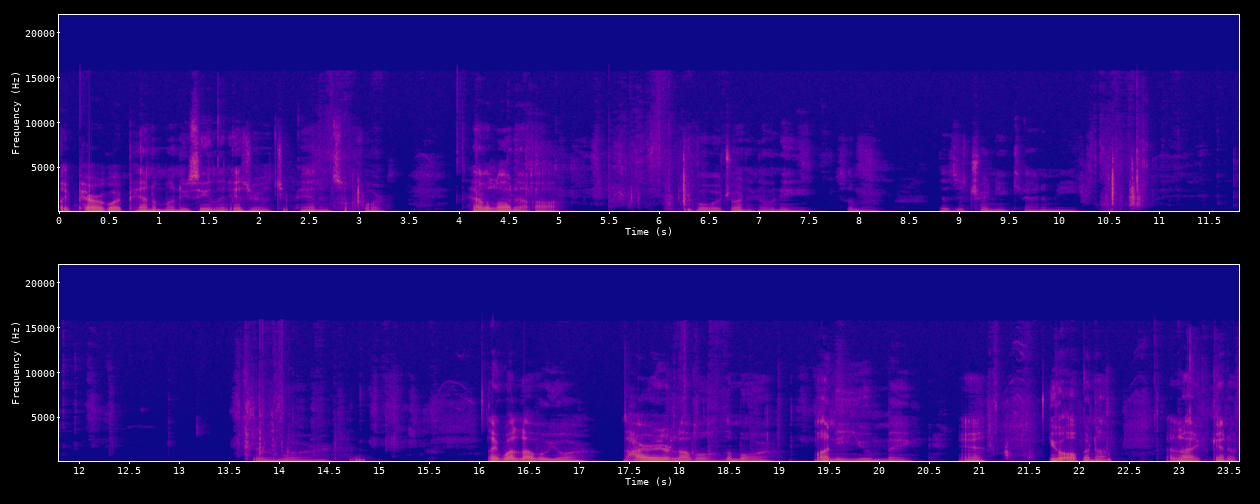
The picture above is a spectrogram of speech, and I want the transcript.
like Paraguay, Panama, New Zealand, Israel, Japan, and so forth. Have a lot of uh, people who join the company. Some are, there's a training academy. Reward. Like what level you are. The higher your level, the more money you make. Yeah, you open up and like get a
